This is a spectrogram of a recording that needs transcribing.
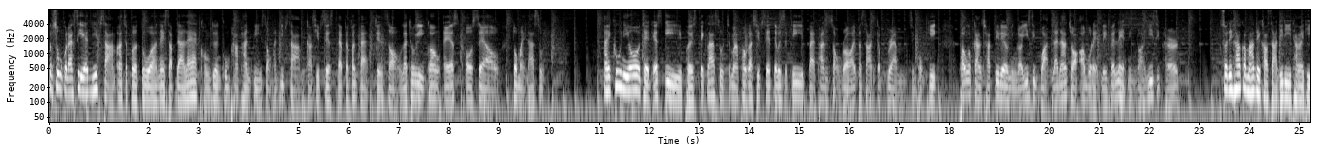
Samsung Galaxy S 23 อาจจะเปิดตัวในสัปดาห์แรกของเดือนกุมภาพันธ์ปี 2023 กับชิปเซ็ต Snapdragon 8 Gen 2 และเทคโนโลยีกล้อง IS OCell ตัวใหม่ล่าสุด iQOO Neo 7 SE เผยสเปคล่าสุดจะมาพร้อมกับชิปเซ็ต Dimensity 8200 ประสานกับ RAM 16 g b พร้อมกับการชาร์จที่เร็ว 120 วัตต์ และหน้าจอ AMOLED Refresh Rate 120 Hz สวัสดีครับกับมาอัปเดตข่าวสารดีๆทางไอที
